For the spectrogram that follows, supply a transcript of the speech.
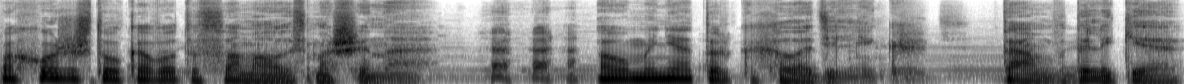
Похоже, что у кого-то сломалась машина, а у меня только холодильник. Там, вдалеке,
